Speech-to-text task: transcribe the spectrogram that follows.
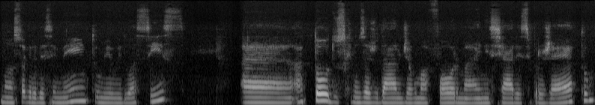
Nosso agradecimento, meu e do Assis, é, a todos que nos ajudaram de alguma forma a iniciar esse projeto.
